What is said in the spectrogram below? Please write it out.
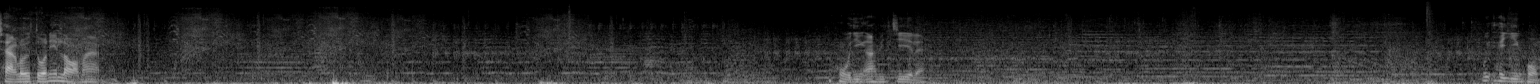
ฉากโรยตัวนี่หล่อมากโอ้โหยิง RPG เลย อุ้ยให้ยิงผม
